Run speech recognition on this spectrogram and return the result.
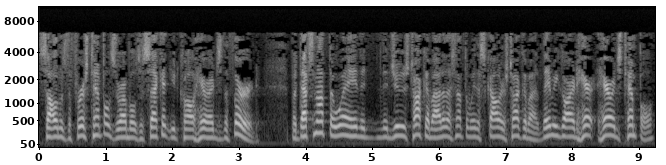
Solomon's the first temple, Zerubbabel's the second, you'd call Herod's the third. But that's not the way the, the Jews talk about it. That's not the way the scholars talk about it. They regard Her- Herod's temple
